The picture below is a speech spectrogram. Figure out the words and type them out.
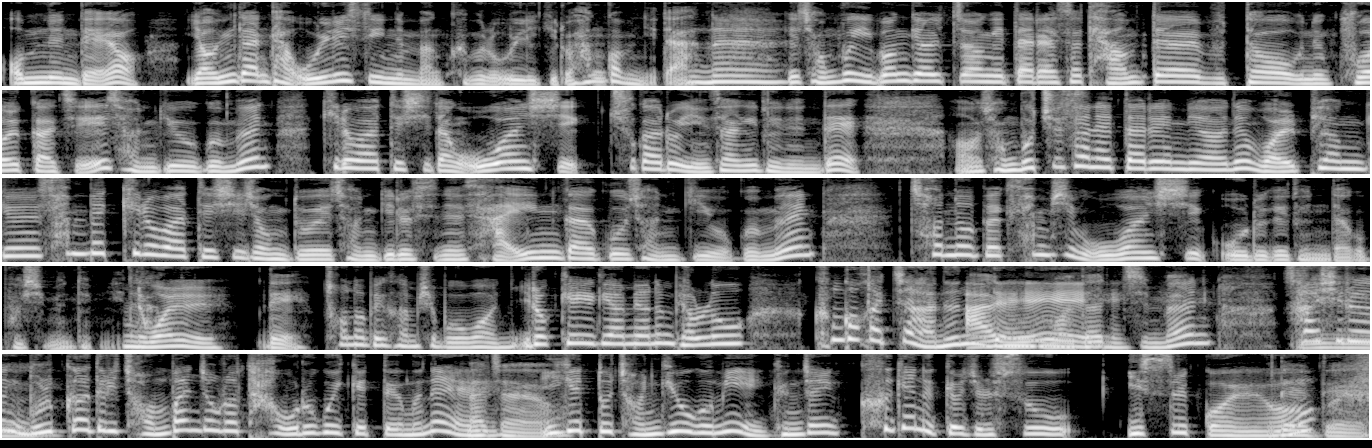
없는데요. 연간 다 올릴 수 있는 만큼을 올리기로 한 겁니다. 네. 정부 이번 결정에 따라서 다음 달부터 오는 9월까지 전기요금은 킬로와트 시당 5원씩 추가로 인상이 되는데 어, 정부 추산에 따르면은 월 평균 300킬로와트 시 정도의 전기를 쓰는 4인 가구 전기요금은 1,535원씩 오르게 된다고 보시면 됩니다. 월. 네. 1,535원. 이렇게 얘기하면은 별로 큰 것 같지 않은데. 안 와닿지만. 사실은 네. 물가들이 전반적으로 다 오르고 있기 때문에. 맞아요. 이게 또 전기 요금이 굉장히 크게 느껴질 수 있을 거예요. 네네. 네.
